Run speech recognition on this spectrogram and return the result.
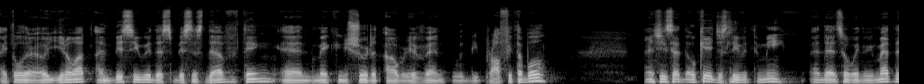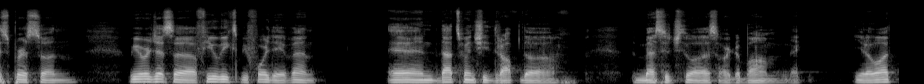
I told her, oh, you know what? I'm busy with this business dev thing and making sure that our event would be profitable. And she said, okay, just leave it to me. And then so when we met this person, we were just a few weeks before the event. And that's when she dropped the the message to us or the bomb. Like you know what?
